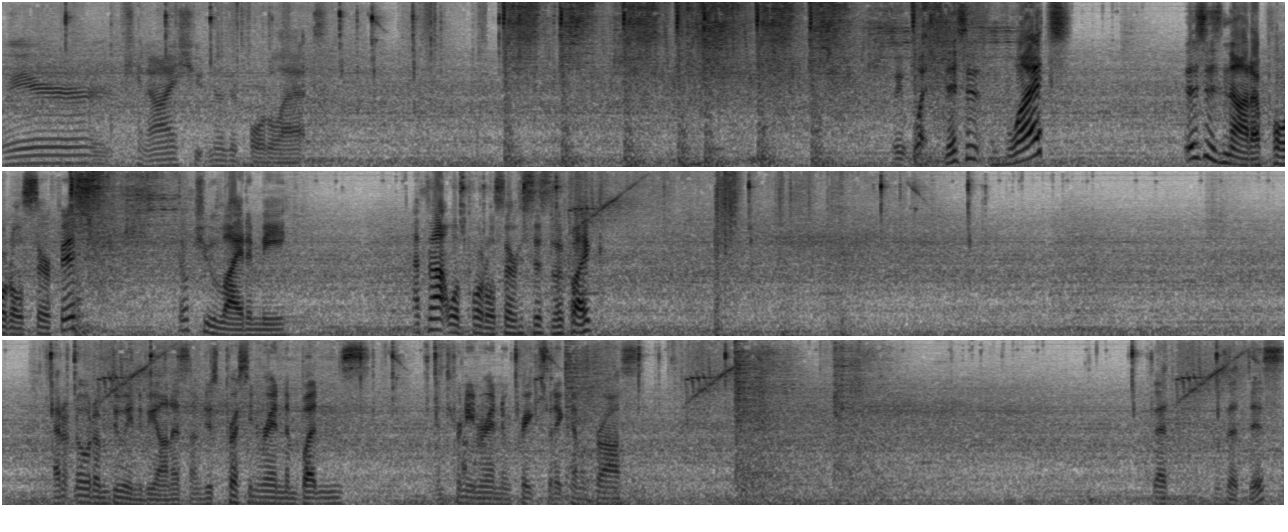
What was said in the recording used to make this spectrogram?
Where... can I shoot another portal at? Wait, what? This is- what?! This is not a portal surface! Don't you lie to me. That's not what portal surfaces look like! I don't know what I'm doing, to be honest. I'm just pressing random buttons, turning random crates that I come across. Is that- was that this?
